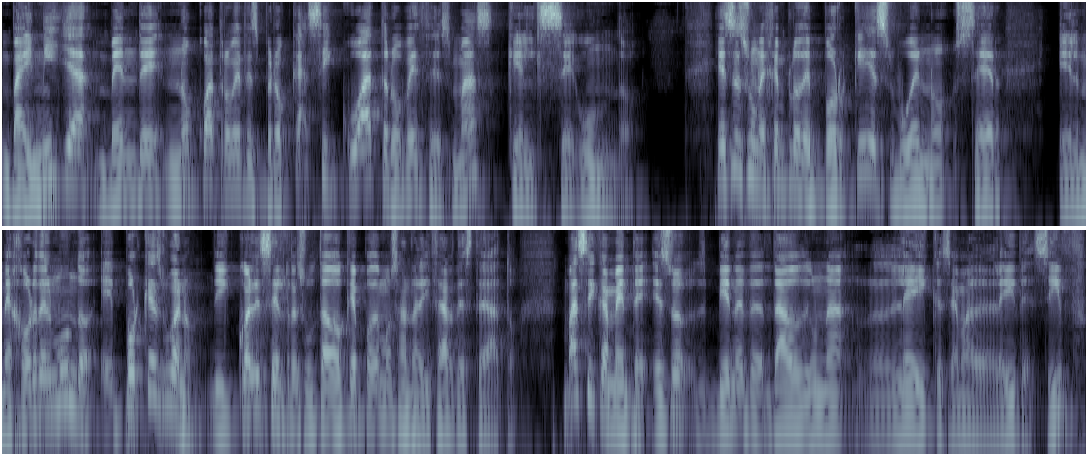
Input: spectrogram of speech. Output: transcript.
vainilla vende no cuatro veces, pero casi cuatro veces más que el segundo. Ese es un ejemplo de por qué es bueno ser el mejor del mundo. Eh, ¿Por qué es bueno? ¿Y cuál es el resultado? ¿Qué podemos analizar de este dato? Básicamente, eso viene dado de una ley que se llama la ley de Sif,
